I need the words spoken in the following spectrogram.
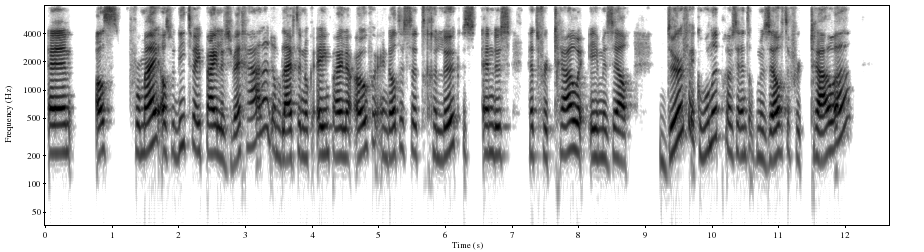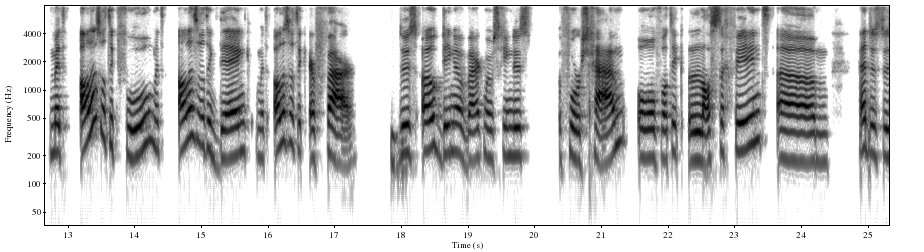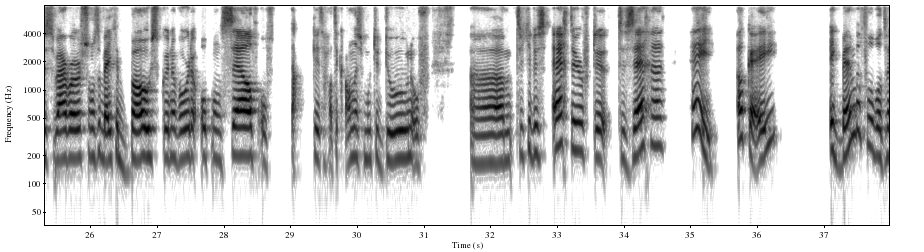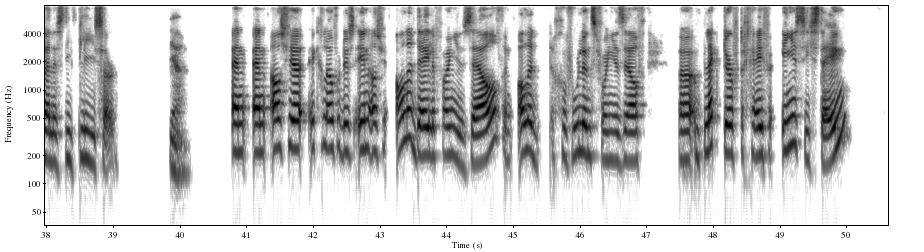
En als, voor mij, als we die twee pijlers weghalen, dan blijft er nog één pijler over. En dat is het geluk dus, en dus het vertrouwen in mezelf. Durf ik 100% op mezelf te vertrouwen met alles wat ik voel, met alles wat ik denk, met alles wat ik ervaar. Dus ook dingen waar ik me misschien dus voor schaam of wat ik lastig vind. Um, hè, dus, dus waar we soms een beetje boos kunnen worden op onszelf of nou, dit had ik anders moeten doen. Of um, dat je dus echt durft te, te zeggen, hey, oké, okay, ik ben bijvoorbeeld wel eens die pleaser. Ja. En, en als je, ik geloof er dus in, als je alle delen van jezelf en alle gevoelens van jezelf uh, een plek durft te geven in je systeem,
